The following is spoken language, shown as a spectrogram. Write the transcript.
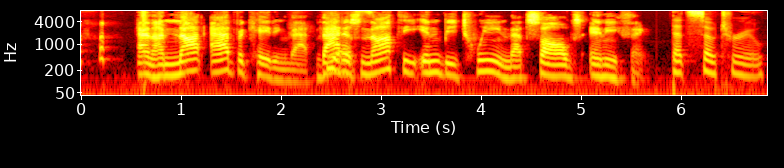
and I'm not advocating that. That yes. is not the in between that solves anything. That's so true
